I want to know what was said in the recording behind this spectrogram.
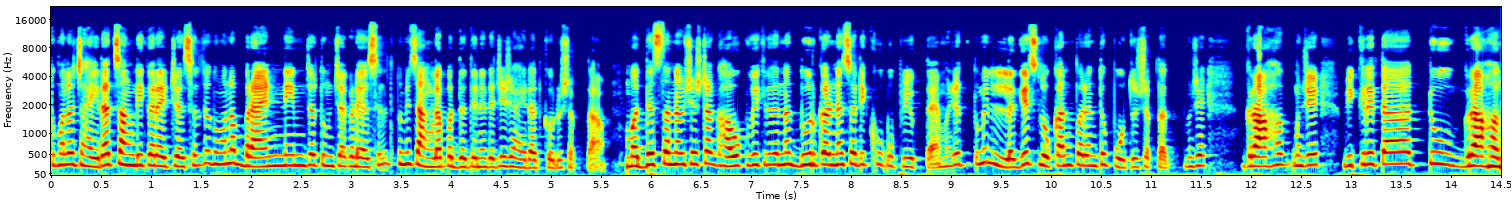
तुम्हाला जाहिरात चांगली करायची असेल तर तुम्हाला ब्रँड नेम जर तुमच्याकडे असेल तर तुम्ही चांगल्या पद्धतीने त्याची जाहिरात करू शकता. मध्यस्थांना विशेषतः घाऊक विक्रेत्यांना दूर करण्यासाठी खूप उपयुक्त आहे. म्हणजे तुम्ही लगेच लोकांपर्यंत पोहोचू शकतात म्हणजे ग्राहक म्हणजे विक्रेता टू ग्राहक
